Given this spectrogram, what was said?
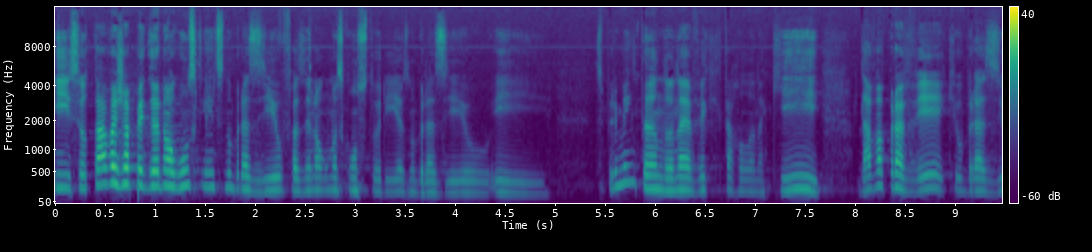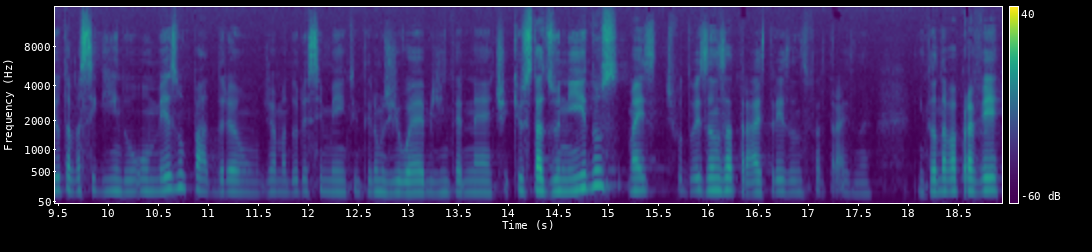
Isso, eu estava já pegando alguns clientes no Brasil, fazendo algumas consultorias no Brasil e experimentando, né? Ver o que está rolando aqui. Dava para ver que o Brasil estava seguindo o mesmo padrão de amadurecimento em termos de web, de internet, que os Estados Unidos, mas tipo dois anos atrás, três anos para trás, né? Então dava para ver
